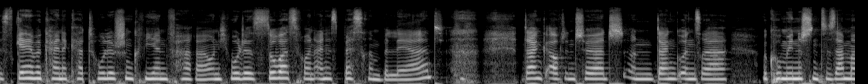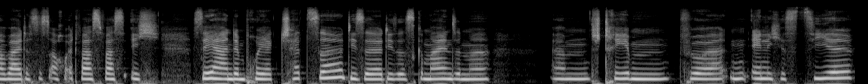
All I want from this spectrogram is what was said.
es gäbe keine katholischen queeren Pfarrer und ich wurde sowas von eines Besseren belehrt. dank auf den Church und dank unserer ökumenischen Zusammenarbeit. Das ist auch etwas, was ich sehr an dem Projekt schätze, diese, dieses gemeinsame ähm, Streben für ein ähnliches Ziel,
